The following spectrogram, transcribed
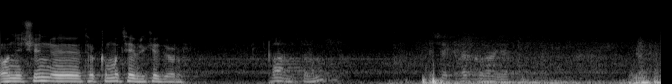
Onun için e, takımı tebrik ediyorum. Var mı sorumuz? Teşekkürler. Kolay gelsin.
